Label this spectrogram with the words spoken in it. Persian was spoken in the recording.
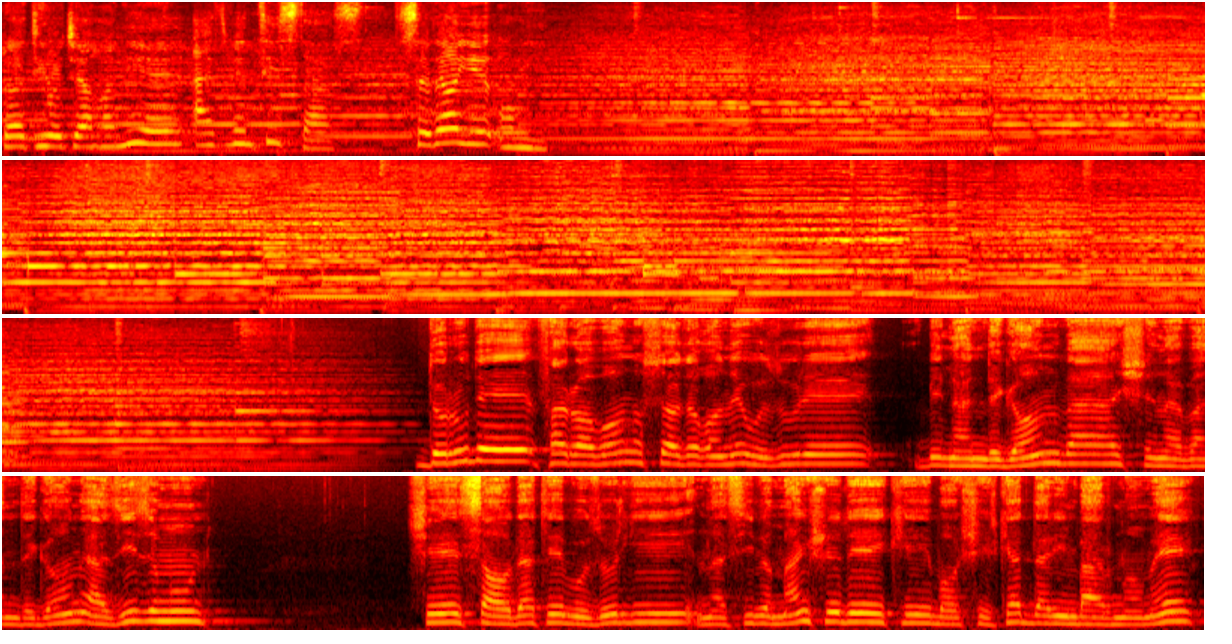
رادیو جهانی ادونتیست است. صدای امید. درود فراوان و صادقانه حضور بینندگان و شنوندگان عزیزمون. چه سعادت بزرگی نصیب من شده که با شرکت در این برنامه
